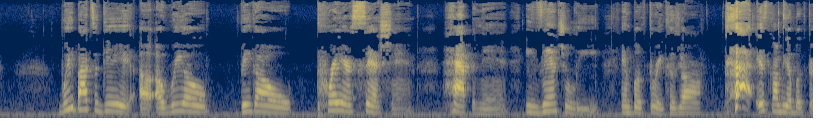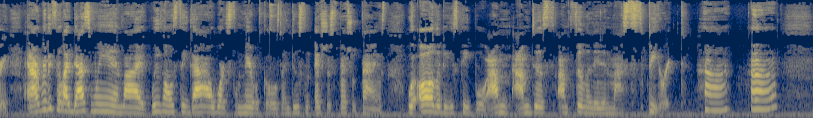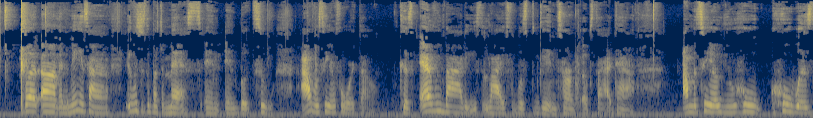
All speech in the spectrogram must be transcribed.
we about to get a, a real big old prayer session happening eventually in book three. Because y'all it's gonna be a book three. And i really feel like that's when like we gonna see god work some miracles and do some extra special things with all of these people. I'm i'm just i'm feeling it in my spirit. Huh? Huh but um, in the meantime, it was just a bunch of mess in, in book two. I was here for it though, because everybody's life was getting turned upside down. I'm gonna tell you who who was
